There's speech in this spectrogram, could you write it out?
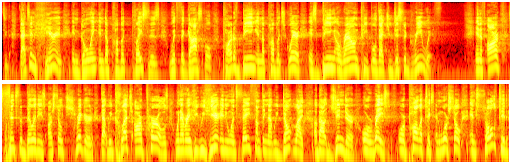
See, that's inherent in going into public places with the gospel. Part of being in the public square is being around people that you disagree with. And if our sensibilities are so triggered that we clutch our pearls whenever he, we hear anyone say something that we don't like about gender or race or politics, and we're so insulted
